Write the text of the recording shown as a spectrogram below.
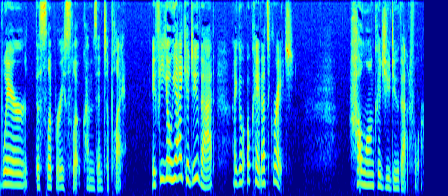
where the slippery slope comes into play. If you go, yeah, I could do that, I go, okay, that's great. How long could you do that for?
